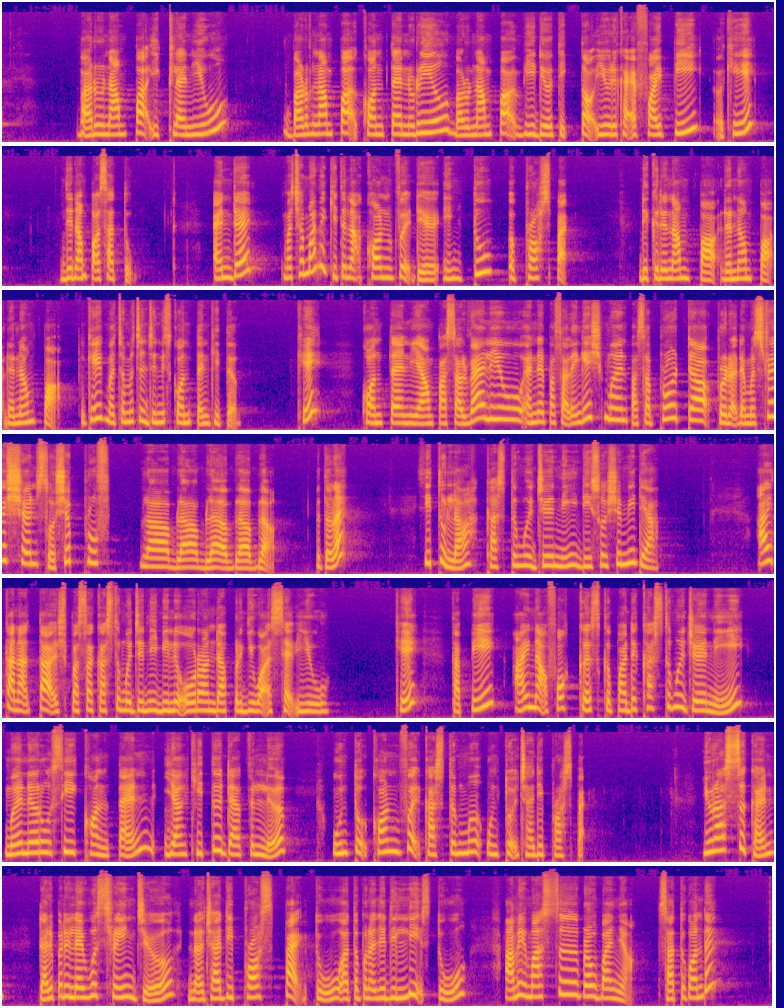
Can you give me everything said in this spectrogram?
baru nampak iklan you, baru nampak content real, baru nampak video TikTok you dekat FYP, okay? Dia nampak satu. And then, macam mana kita nak convert dia into a prospect? Dia kena nampak, dan nampak, dan nampak. Okay? Macam-macam jenis content kita. Okay? Content yang pasal value, and then pasal engagement, pasal product, product demonstration, social proof, bla bla bla bla bla. Betul eh? Itulah customer journey di social media. I tak nak touch pasal customer journey bila orang dah pergi WhatsApp you. Okay? Tapi, I nak fokus kepada customer journey menerusi content yang kita develop untuk convert customer untuk jadi prospect. You rasa kan, daripada level stranger, nak jadi prospect tu ataupun nak jadi leads tu, ambil masa berapa banyak? Satu content?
